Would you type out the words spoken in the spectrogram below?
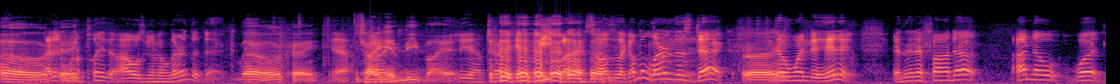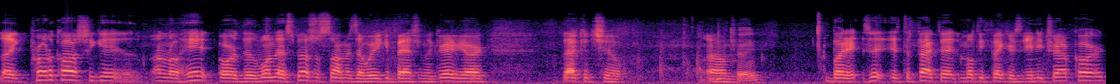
Oh, okay. I didn't want to play them. I was going to learn the deck. Oh, okay. Yeah. So trying to get beat by it. Yeah, I'm trying to get beat by it. So I was like, I'm gonna learn this deck. Right. know when to hit it. And then I found out I know what like protocol should get I don't know hit or the one that special summons that way you can banish from the graveyard. That could chill. Um, okay. But it's, it's the fact that multi is any trap card.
